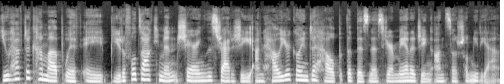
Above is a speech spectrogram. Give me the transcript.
you have to come up with a beautiful document sharing the strategy on how you're going to help the business you're managing on social media.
